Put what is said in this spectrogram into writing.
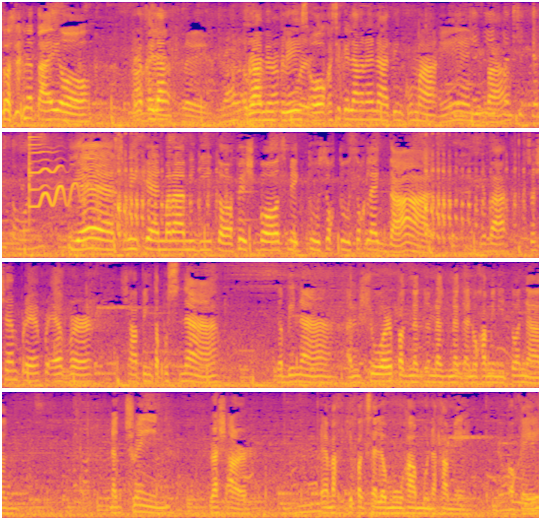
So, saan na tayo? Kaya kailangan... Ramen place. Oo, kasi kailangan na natin kumain, di ba? Yes, weekend. Marami dito. Fish balls make tusok-tusok like that. Di ba? So, syempre, forever, shopping tapos na. Gabi na. I'm sure pag nag, nag, nag ano kami nito, nag, nag-train, rush hour. Kaya makikipagsalamuha muna kami. Okay?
